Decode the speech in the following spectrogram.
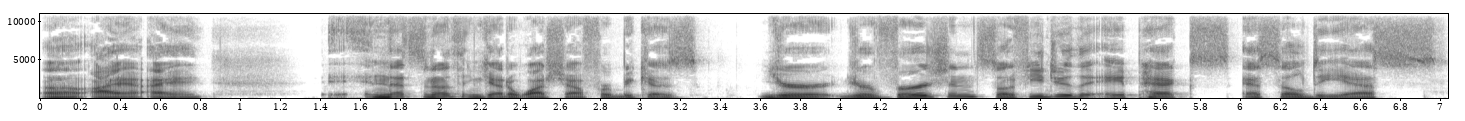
Uh, I I and that's another thing you got to watch out for because your your version. So if you do the Apex SLDS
